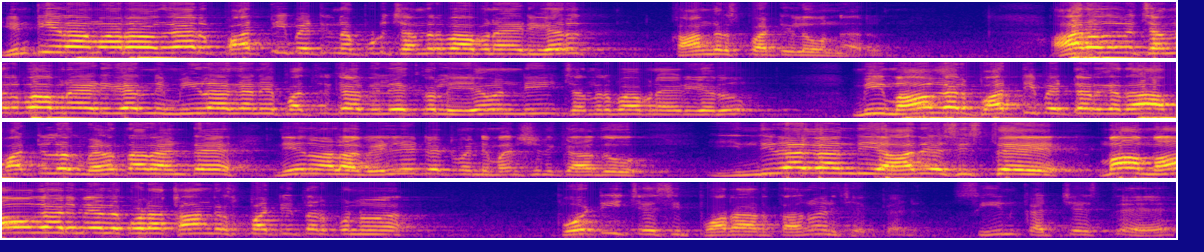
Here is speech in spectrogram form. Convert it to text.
ఎన్టీ రామారావు గారు పార్టీ పెట్టినప్పుడు చంద్రబాబు నాయుడు గారు కాంగ్రెస్ పార్టీలో ఉన్నారు. ఆ రోజున చంద్రబాబు నాయుడు గారిని మీలాగానే పత్రికా విలేకరులు ఏమండి? చంద్రబాబు నాయుడు గారు మీ మామగారు పార్టీ పెట్టారు కదా ఆ పార్టీలోకి వెళతారా అంటే నేను అలా వెళ్ళేటటువంటి మనిషిని కాదు. ఇందిరాగాంధీ ఆదేశిస్తే మా మామగారి మీద కూడా కాంగ్రెస్ పార్టీ తరపున పోటీ చేసి పోరాడతాను అని చెప్పాడు. సీన్ కట్ చేస్తే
